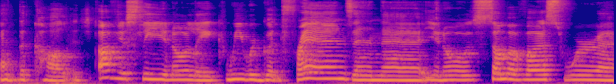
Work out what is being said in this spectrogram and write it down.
at the college. Obviously, you know, like we were good friends, and uh, you know, some of us were. Uh,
